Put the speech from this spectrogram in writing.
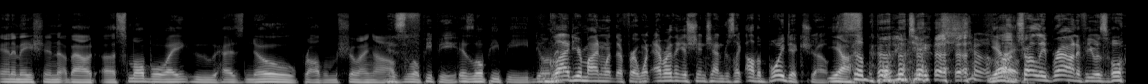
animation about a small boy who has no problem showing off His little pee pee. his little pee doing I'm that- glad your mind went there for it. Whenever I think of Shinchan, I'm just like, oh, the boy dick show. Yeah. the boy dick show. Yeah. Oh, Charlie Brown if he was hor-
